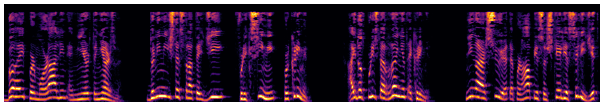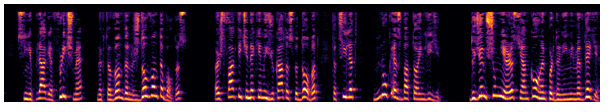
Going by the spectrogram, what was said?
bëhej për moralin e mirë të njerëzve. Dënimi ishte strategji frikësimi për krimin. Ai do të priste rrënjët e krimit. Një nga arsyet e përhapjes së shkeljes së ligjit si një plagë e frikshme në këtë vend dhe në çdo vend të botës është fakti që ne kemi gjykatës të dobët të cilët nuk e zbatojnë ligjin. Dëgjojmë shumë njerëz që ankohen për dënimin me vdekje.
